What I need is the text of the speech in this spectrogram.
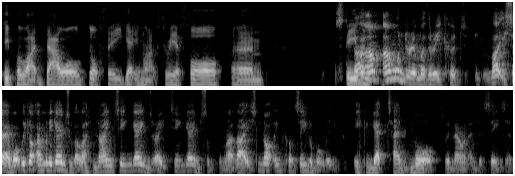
people like Dowell, Duffy getting like three or four. Um, Stephen, I'm, I'm wondering whether he could, like you say, what we got, how many games we got left? 19 games or 18 games, something like that. It's not inconceivable that he, he can get 10 more between now and end of season.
